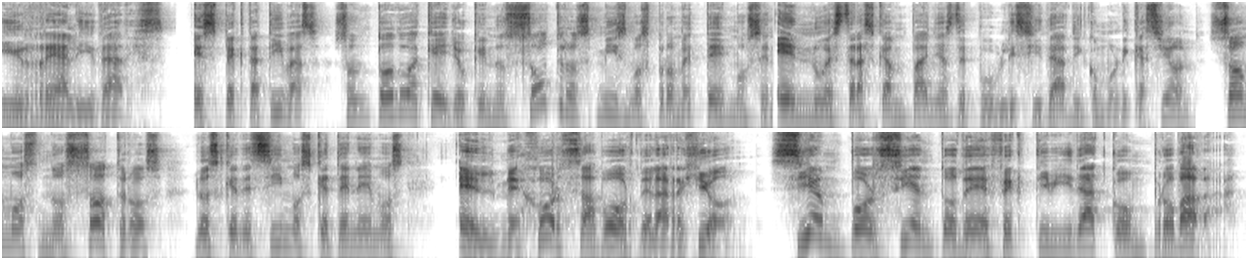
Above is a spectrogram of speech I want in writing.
y realidades. Expectativas son todo aquello que nosotros mismos prometemos en, nuestras campañas de publicidad y comunicación. Somos nosotros los que decimos que tenemos el mejor sabor de la región, 100% de efectividad comprobada.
